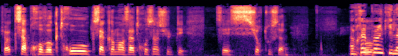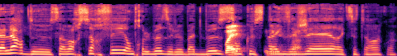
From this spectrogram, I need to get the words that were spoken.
Tu vois que ça provoque trop, que ça commence à trop s'insulter. C'est surtout ça. Après, Oh. Punk, il a l'air de savoir surfer entre le buzz et le bad buzz Ouais, sans que ça exagère, etc. Quoi.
